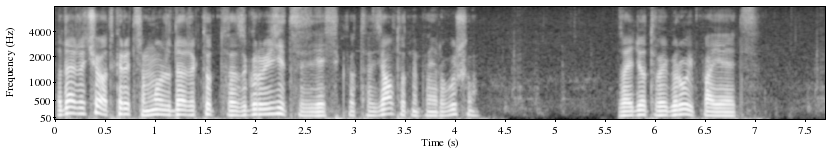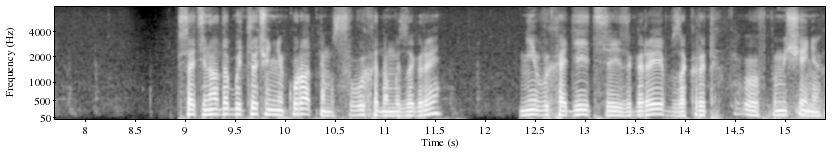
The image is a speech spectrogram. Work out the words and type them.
Да даже что открыться, может даже кто-то загрузиться здесь. Кто-то взял тут, например, вышел. Зайдет в игру и появится. Кстати, надо быть очень аккуратным с выходом из игры. Не выходить из игры в закрытых в помещениях.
